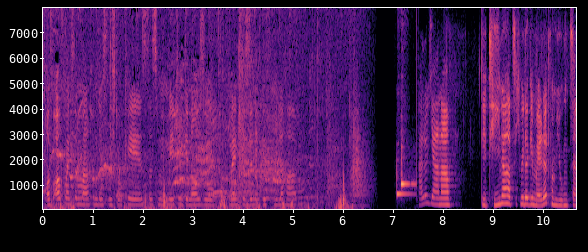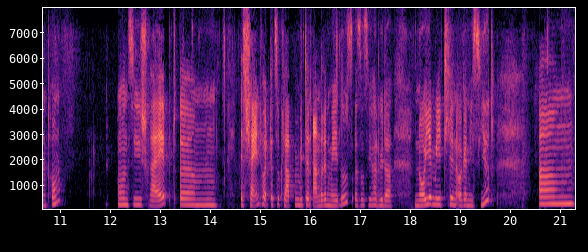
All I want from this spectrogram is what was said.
darauf aufmerksam machen, dass es nicht okay ist, dass Mädchen genauso Menschen sind und Gefühle haben. Hallo Jana, die Tina hat sich wieder gemeldet vom Jugendzentrum und sie schreibt, ähm, es scheint heute zu klappen mit den anderen Mädels. Also sie hat wieder neue Mädchen organisiert. Ähm,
